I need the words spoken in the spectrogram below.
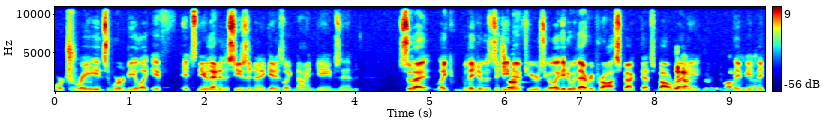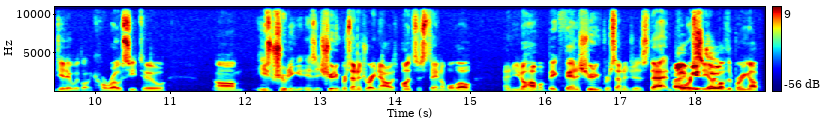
or mm-hmm. trades, mm-hmm. were to be like if it's near the end of the season and they get his like nine games in, so that like they did with Zadina sure. a few years ago, like they do with every prospect that's about ready. Yeah, they mean yeah. they did it with like Hirose too. Um, he's shooting his shooting percentage right now is unsustainable though, and you know how I'm a big fan of shooting percentages. That and Corsi, I love to bring up.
